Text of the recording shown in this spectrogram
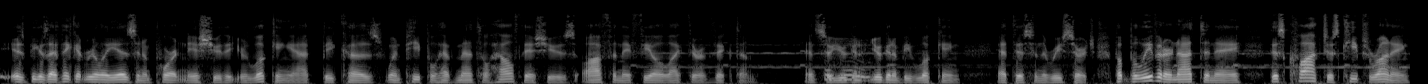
is because I think it really is an important issue that you're looking at. Because when people have mental health issues, often they feel like they're a victim and so mm-hmm. you're going you're going to be looking at this in the research. But believe it or not, Danae, this clock just keeps running,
